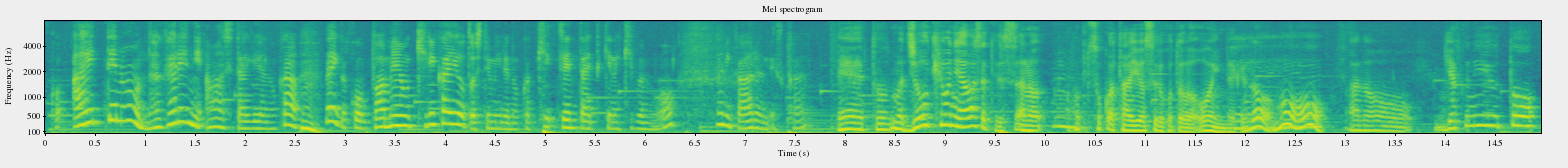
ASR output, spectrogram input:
こう相手の流れに合わせてあげるのか、うん。何かこう場面を切り替えようとしてみるのかき全体的な気分を何かあるんですか？うえーとまあ、状況に合わせてです。あの、うん。ほそこは対応することが多いんだけへどーもうあの逆に言うと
